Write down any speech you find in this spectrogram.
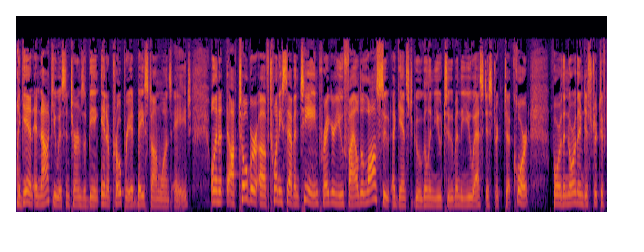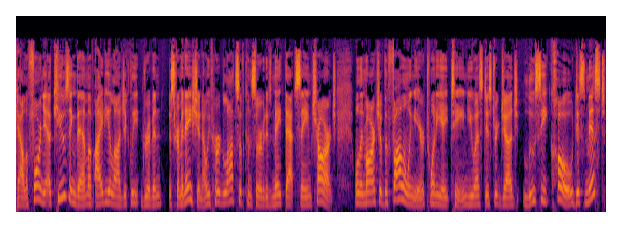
again innocuous in terms of being inappropriate based on one's age. Well, in October of 2017, PragerU filed a lawsuit against Google and YouTube in the U.S. District Court for the Northern District of California, accusing them of ideologically driven discrimination. Now, we've heard lots of conservatives make that same charge. Well, in March of the following year, 2018, U.S. District Judge Lucy Koh dismissed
